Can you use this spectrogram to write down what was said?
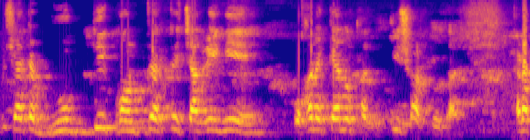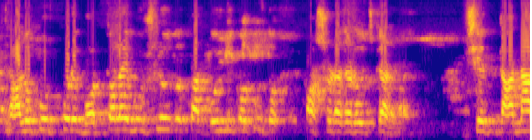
সে একটা কন্ট্রাক্টে চাকরি নিয়ে ওখানে কেন থাকে? কি স্বার্থ তার? একটা কালো কোট পরে বটতলায় বসলেও তো তার দৈনিক অন্তত পাঁচশো টাকা রোজগার হয়। সে তা না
